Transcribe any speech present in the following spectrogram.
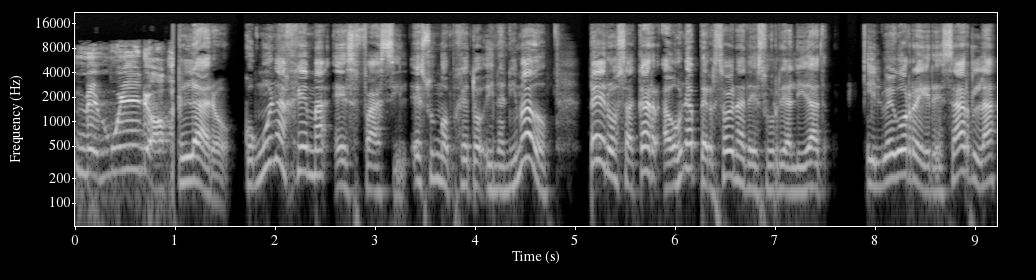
¡Me muero! Claro, con una gema es fácil, es un objeto inanimado, pero sacar a una persona de su realidad y luego regresarla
